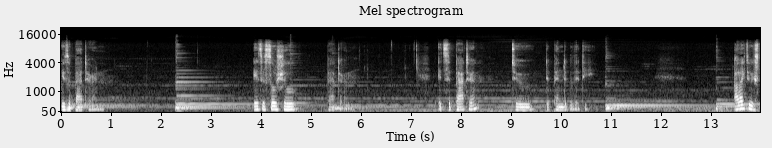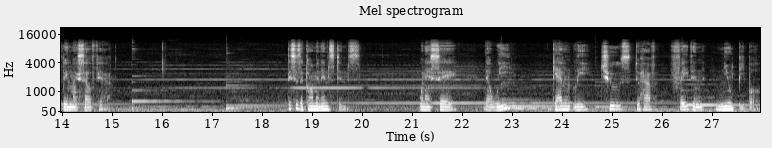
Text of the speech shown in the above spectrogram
is a pattern. It's a social pattern. It's a pattern to dependability. I like to explain myself here. This is a common instance when I say that we gallantly choose to have faith in new people.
